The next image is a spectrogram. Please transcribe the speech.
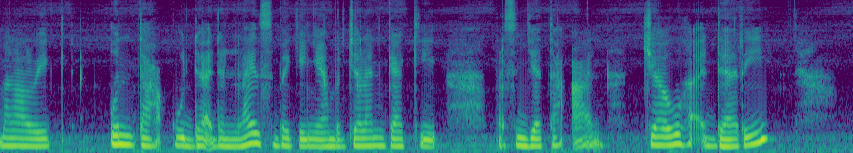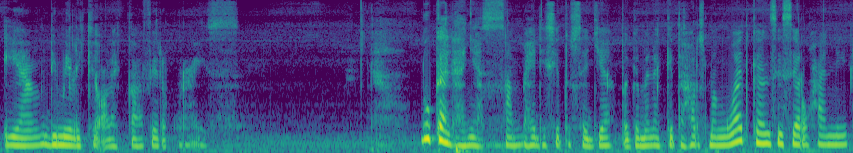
melalui unta, kuda dan lain sebagainya yang berjalan kaki, persenjataan jauh dari yang dimiliki oleh kafir Quraisy. Bukan hanya sampai di situ saja, bagaimana kita harus menguatkan sisi rohani,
